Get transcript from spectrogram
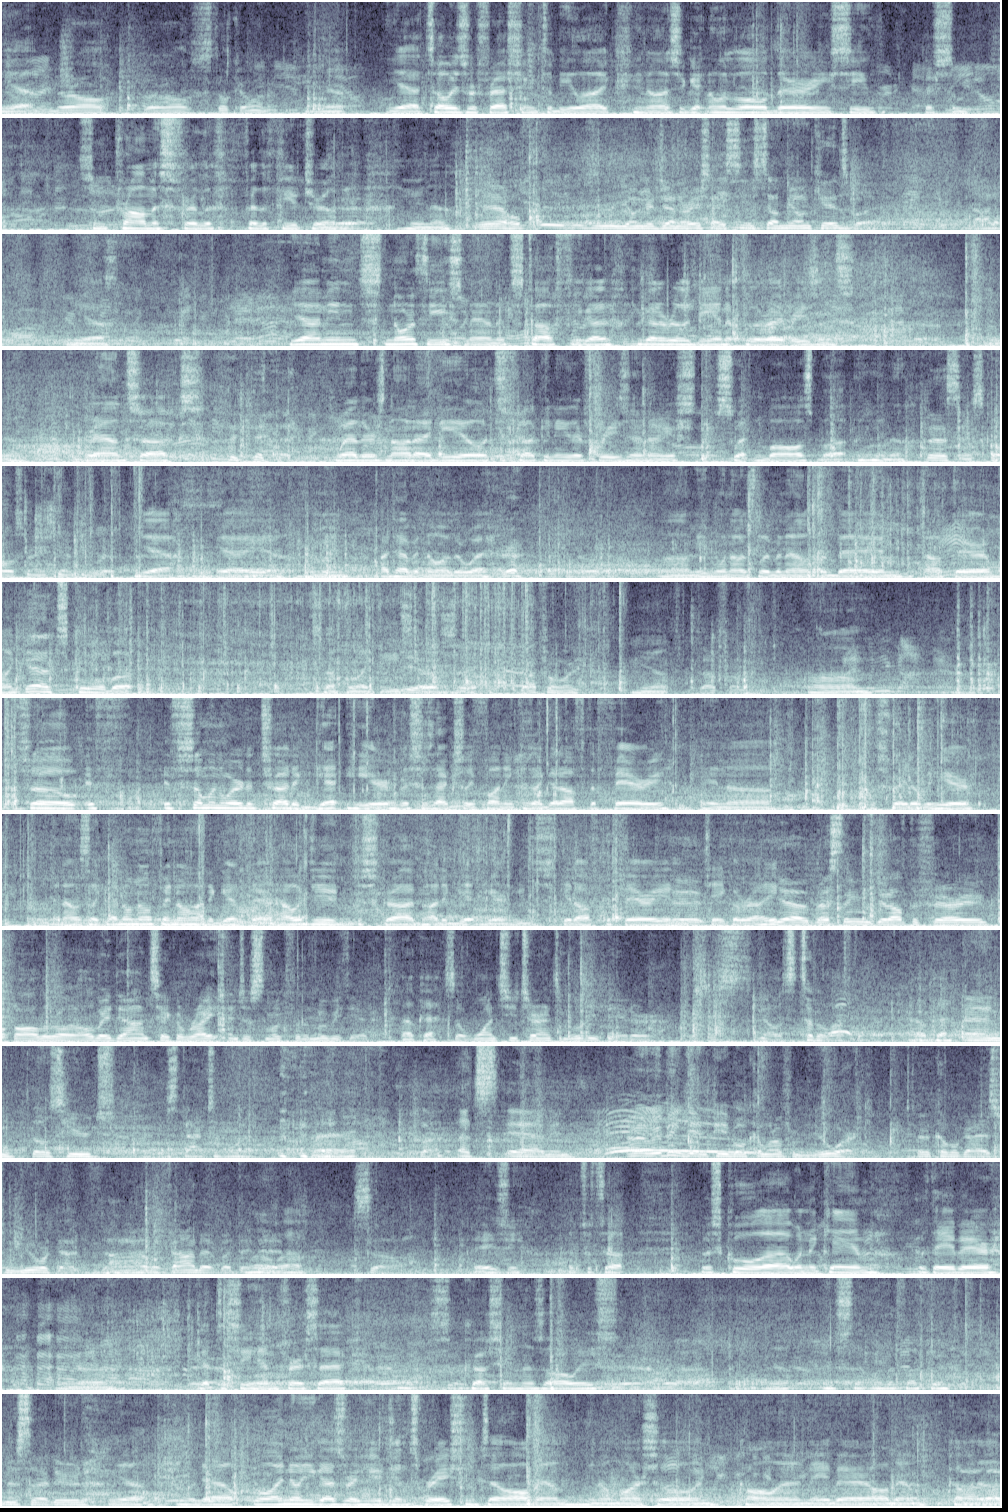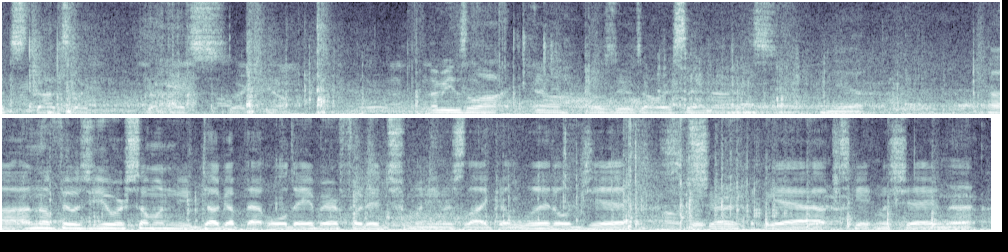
yeah. I mean, they're all, they're all still killing it. Yeah. Yeah. It's always refreshing to be like, you know, as you're getting a little older, you see there's some some promise for the for the future of it. You know. Yeah, hopefully this is a younger generation. I see some young kids, but not a lot. Yeah. Yeah, I mean it's northeast, man. It's tough. You gotta you gotta really be in it for the right reasons. You know, the ground sucks. Weather's not ideal. It's fucking either freezing or you're sweating balls. But you know, This East Coast, man, you can't beat it. yeah, yeah, yeah. I mean, I'd have it no other way. Yeah. Um, even when I was living out in the Bay and out there, I'm like, yeah, it's cool, but it's nothing like the East Yeah, Coast. definitely, Yeah. definitely. So if if someone were to try to get here, this is actually funny because I got off the ferry in uh, just right over here, and I was like, I don't know if I know how to get there. How would you describe how to get here? You just get off the ferry and It- take a right. Yeah, the best thing to get off the ferry, follow the road all the way down, take a right, and just look for the movie theater. Okay. So once you turn into movie theater, it's just you know it's to the left of it, Okay. and those huge stacks of wood. All right. But that's yeah. I mean, I mean, we've been getting people coming up from Newark. There are a couple guys from Newark that I don't know how they found it, but they Oh did. wow. So Crazy. That's what's up. It was cool uh, when we came with A Bear and uh, got to see him for a sec. It's crushing as always. Yeah, miss that motherfucker. miss that dude. Yeah, no doubt. Well, I know you guys were a huge inspiration to all them. You know, Marshall and Colin and A Bear, all them coming Uh, up. that's that's like that's like you know that means a lot. You know, those dudes always saying that. It's, Yeah. Uh, I don't know if it was you or someone you dug up that old A Bear footage from when he was like a little jit. Oh, Ska- Shay. Yeah, out skating with Shay and that.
